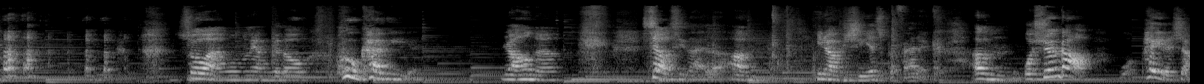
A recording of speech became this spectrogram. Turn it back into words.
说完，我们两个都互看一眼，然后呢，笑起来了。嗯，You know she is prophetic。嗯，我宣告。我配得上，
